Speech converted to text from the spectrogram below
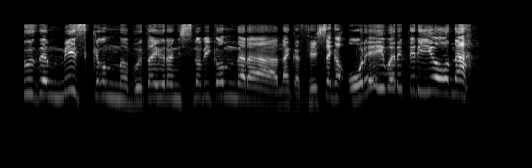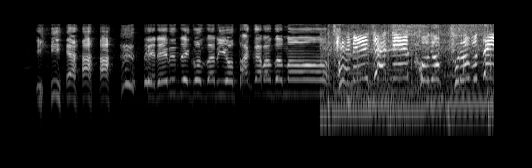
偶然ミスコンの舞台裏に忍び込んだらなんか拙者がお礼言われてるような。いや照れるでござるよ宝殿。てめえじゃねえこの黒豚野郎。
